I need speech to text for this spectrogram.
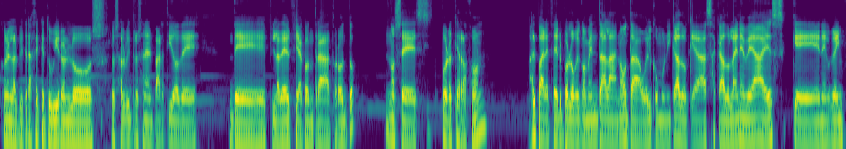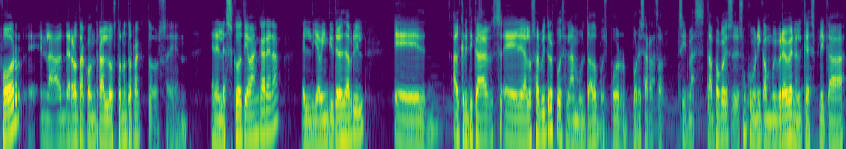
con el arbitraje que tuvieron los, los árbitros en el partido de, de Filadelfia contra Toronto. No sé por qué razón, al parecer, por lo que comenta la nota o el comunicado que ha sacado la NBA, es que en el Game 4, en la derrota contra los Toronto Raptors en, en el Scotiabank Arena el día 23 de abril, eh, al criticar eh, a los árbitros, pues se le han multado pues, por, por esa razón. Sin más. Tampoco es, un comunicado muy breve en el que explica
